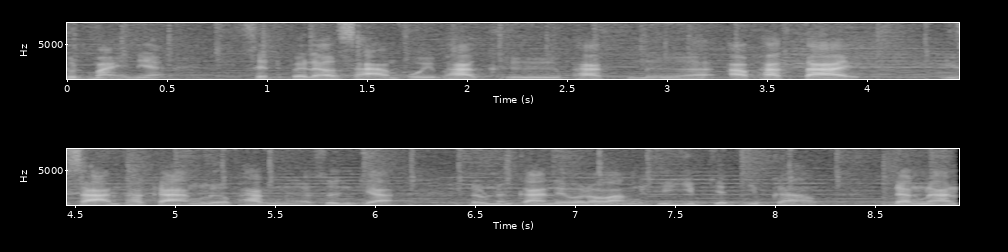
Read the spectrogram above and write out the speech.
ชุดใหม่เนี่ยเสร็จไปแล้ว 3 ภูมิภาคคือภาคเหนืออ่าภาคใต้ อีสานภาคกลางเหลือภาคเหนือ ซึ่งจะดำเนินการในระหว่างวันที่ 27 29 ดังนั้น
